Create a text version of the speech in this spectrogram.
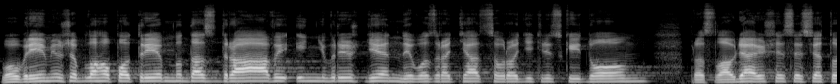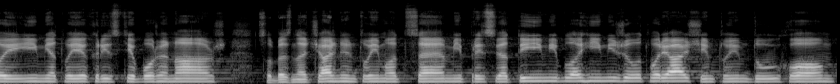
Во время же благопотребно да здравы и неврежденны возвратятся в родительский дом, прославляющееся святое имя Твое, Христе Боже наш, с обезначальным Твоим Отцем и пресвятым и благим и животворящим Твоим Духом,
